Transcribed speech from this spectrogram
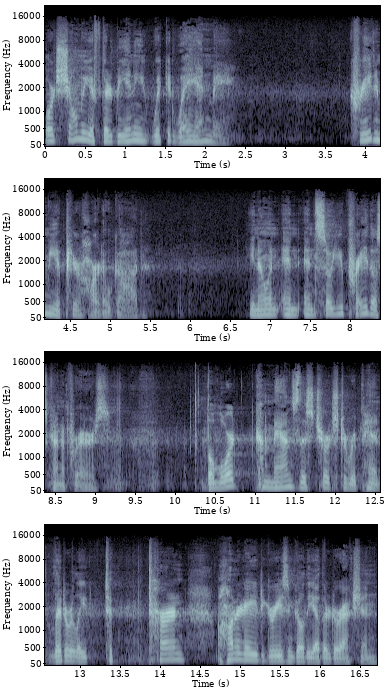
Lord, show me if there'd be any wicked way in me. Create in me a pure heart, O God. You know, and, and, and so you pray those kind of prayers. The Lord commands this church to repent, literally, to turn 180 degrees and go the other direction.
